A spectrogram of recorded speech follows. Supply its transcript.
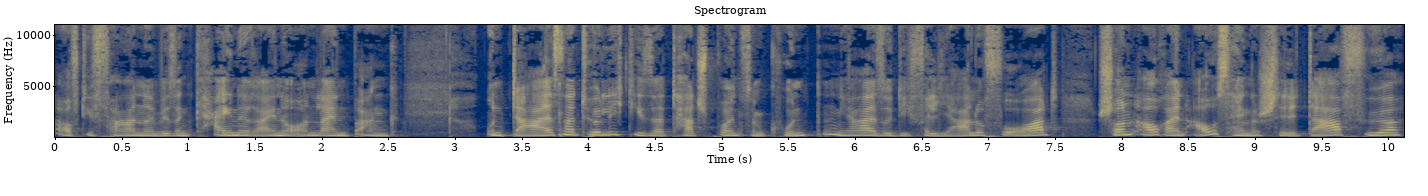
auf die Fahne. Wir sind keine reine Online-Bank. Und da ist natürlich dieser Touchpoint zum Kunden, ja, also die Filiale vor Ort, schon auch ein Aushängeschild dafür,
